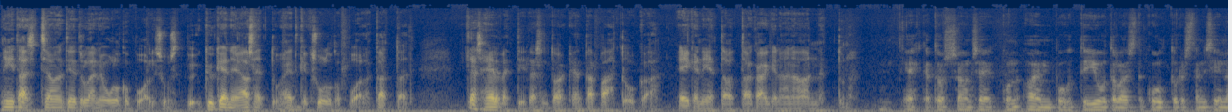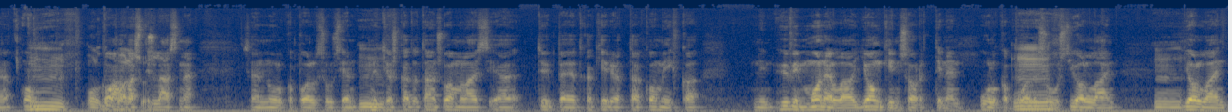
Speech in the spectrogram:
Niin, tai sitten sellainen tietynlainen ulkopuolisuus, että kykenee asettua hetkeksi ulkopuolelle, katsoa, että mitä helvettiä tässä nyt oikein tapahtuukaan, eikä niin, että ottaa kaiken aina annettuna. Ehkä tuossa on se, kun aiemmin puhuttiin juutalaisesta kulttuurista, niin siinä on mm, vahvasti läsnä sen ulkopuolisuus. Ja mm. nyt jos katsotaan suomalaisia tyyppejä, jotka kirjoittaa komiikkaa, niin hyvin monella on jonkin sorttinen ulkopuolisuus mm. jollain, mm. Jollain,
